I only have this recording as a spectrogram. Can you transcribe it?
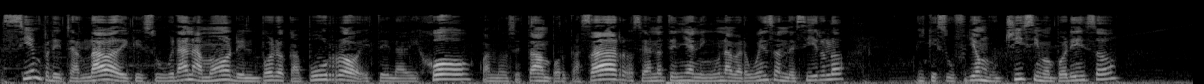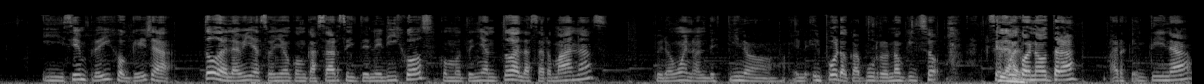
siempre charlaba de que su gran amor, el Poro Capurro, este, la dejó cuando se estaban por casar, o sea, no tenía ninguna vergüenza en decirlo y que sufrió muchísimo por eso y siempre dijo que ella toda la vida soñó con casarse y tener hijos, como tenían todas las hermanas, pero bueno, el destino, el, el Poro Capurro no quiso, se Claro. fue con otra, Argentina,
